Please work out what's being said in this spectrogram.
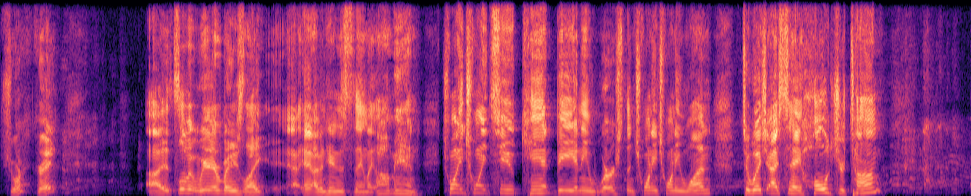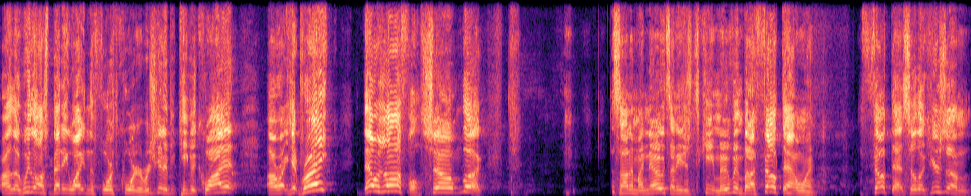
sure, great. Uh, it's a little bit weird. Everybody's like, I've been hearing this thing like, oh man, 2022 can't be any worse than 2021. To which I say, hold your tongue. All right, look, we lost Betty White in the fourth quarter. We're just going to keep it quiet. All right, yeah, right? That was awful. So, look, it's not in my notes. I need just to keep moving, but I felt that one. I felt that. So look, here's um,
